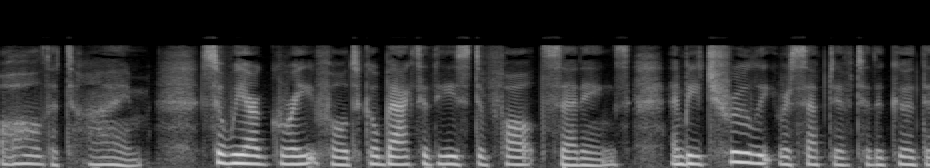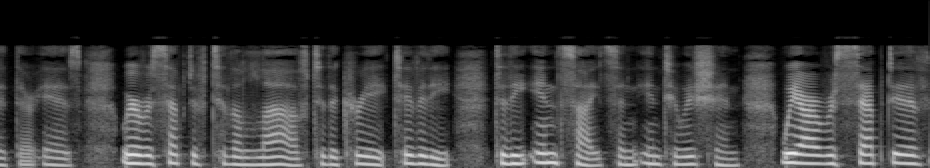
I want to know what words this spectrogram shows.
all the time. So we are grateful to go back to these default settings and be truly receptive to the good that there is. We're receptive to the love, to the creativity, to the insights and intuition. We are receptive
